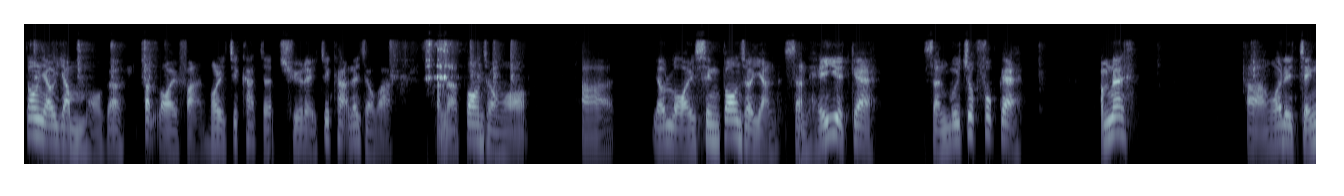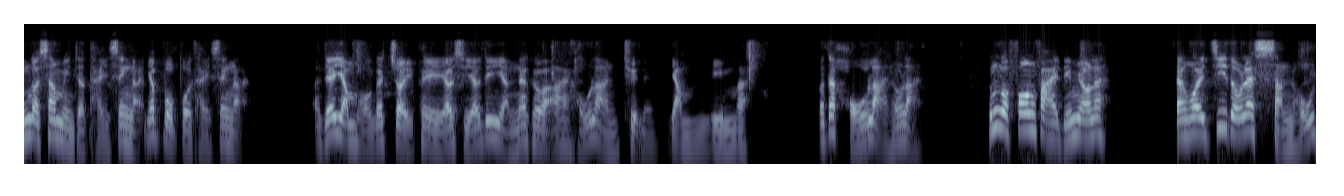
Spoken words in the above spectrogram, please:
當有任何嘅不耐煩，我哋即刻就處理，即刻咧就話神啊，幫助我啊，有耐性幫助人，神喜悅嘅，神會祝福嘅。咁咧啊，我哋整個生命就提升啦，一步步提升啦。或者任何嘅罪，譬如有時有啲人咧，佢話唉，好難脫離淫念啊，覺得好難好難。咁個方法係點樣咧？但我哋知道咧，神好憎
